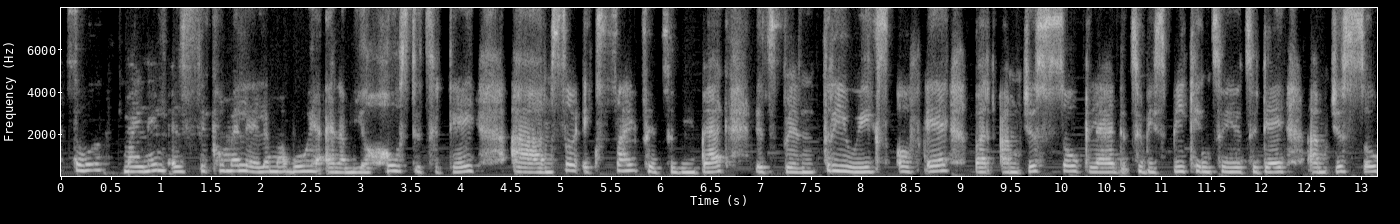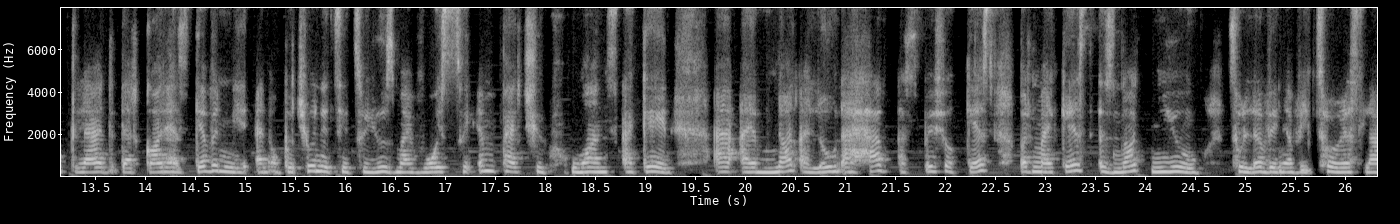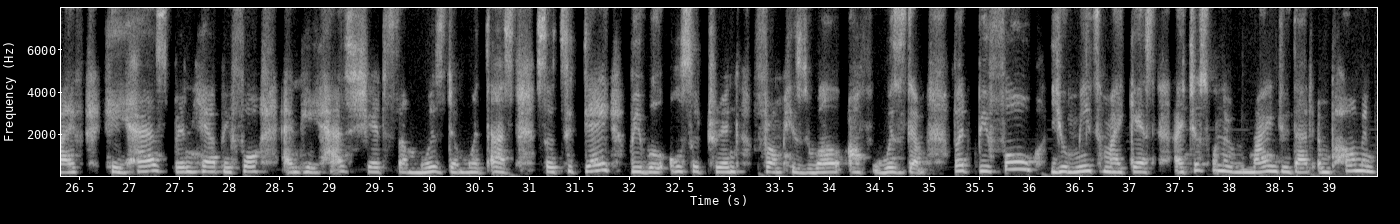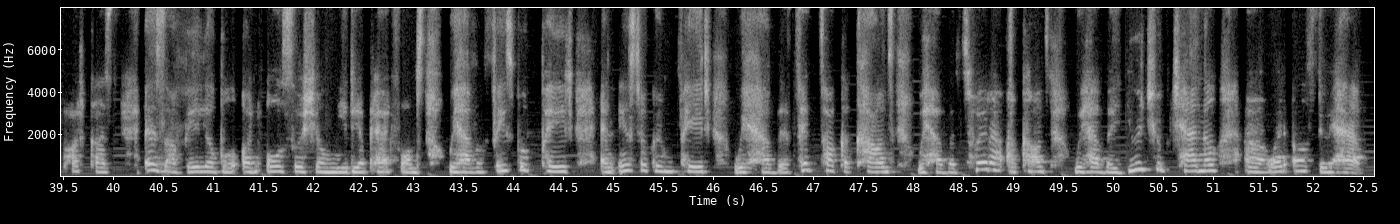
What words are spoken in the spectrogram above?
So my name is Siphumelele Mabuya and I'm your host today. I'm so excited to be back. It's been three weeks off air, but I'm just so glad to be speaking to you today. I'm just so glad that God has given me an opportunity to use my voice to impact you once again. I, I am not alone. I have a special guest, but my guest is not new to living a victorious life. He has been here before and he has shared some wisdom with us. So today we will also drink from his well of wisdom. But before you meet my guest, I just want to remind you that Empowerment Podcast is available on all social media platforms. We have a Facebook page, an Instagram page, we have a TikTok account, we have a Twitter account, we have a YouTube channel. Uh, what else do we have?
